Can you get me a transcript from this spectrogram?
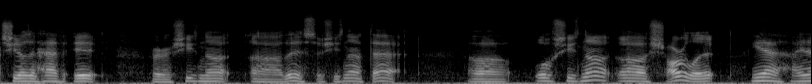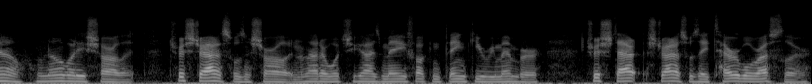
she doesn't have it, or she's not, uh, this, or she's not that. Uh, well, she's not, uh, Charlotte. Yeah, I know. Nobody's Charlotte. Trish Stratus wasn't Charlotte, no matter what you guys may fucking think you remember. Trish Stratus was a terrible wrestler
